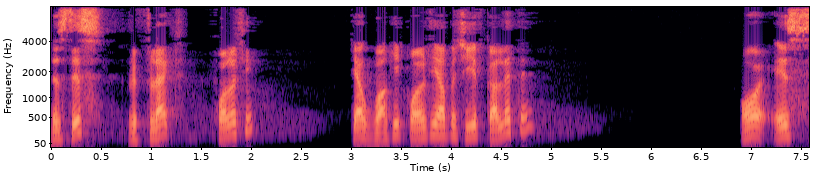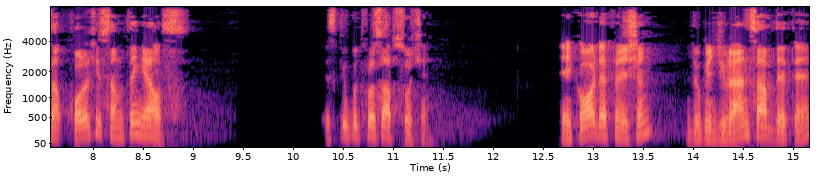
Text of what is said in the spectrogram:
does this reflect quality کیا واقعی کوالٹی آپ اچیو کر لیتے ہیں اور از کوالٹی سم تھنگ ایلس اس کے اوپر تھوڑا سا آپ سوچیں ایک اور ڈیفینیشن جو کہ جورین صاحب دیتے ہیں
